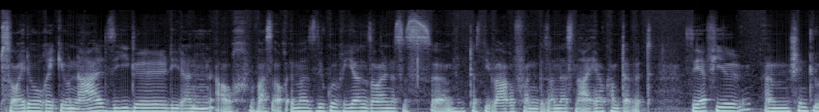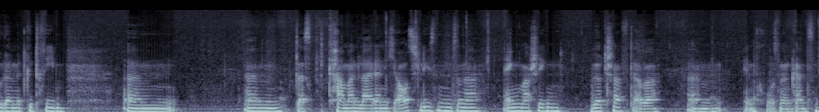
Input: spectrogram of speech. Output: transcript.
Pseudo-Regionalsiegel, die dann mhm. auch was auch immer suggerieren sollen, dass, es, ähm, dass die Ware von besonders nahe herkommt. Da wird sehr viel ähm, Schindluder mitgetrieben. Ähm, das kann man leider nicht ausschließen in so einer engmaschigen Wirtschaft, aber im Großen und Ganzen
